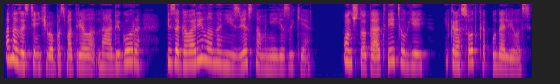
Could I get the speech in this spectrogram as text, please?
Она застенчиво посмотрела на Абегора и заговорила на неизвестном мне языке. Он что-то ответил ей, и красотка удалилась.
